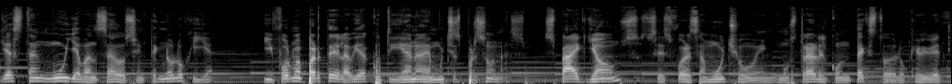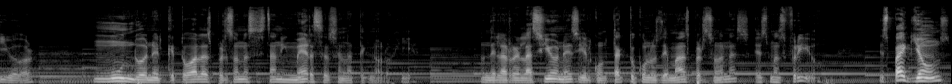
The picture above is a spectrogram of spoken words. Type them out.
ya están muy avanzados en tecnología y forma parte de la vida cotidiana de muchas personas. Spike Jones se esfuerza mucho en mostrar el contexto de lo que vive Theodore un mundo en el que todas las personas están inmersas en la tecnología, donde las relaciones y el contacto con las demás personas es más frío. Spike Jones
